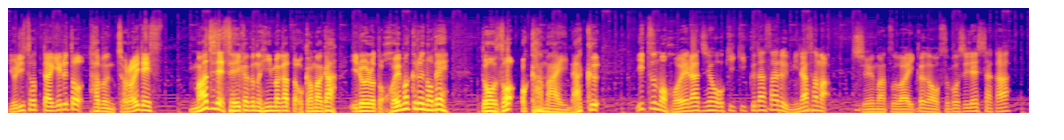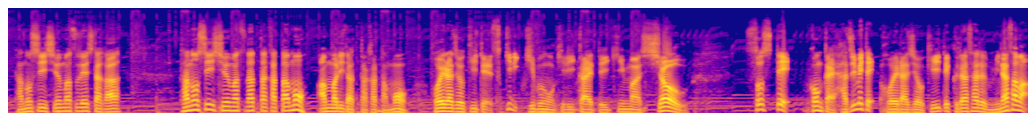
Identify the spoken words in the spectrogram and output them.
寄り添ってあげると多分ちょろいです。マジで性格のひん曲がったオカマがいろいろと吠えまくるのでどうぞお構いなく。いつも吠えラジオをお聴きくださる皆様週末はいかがお過ごしでしたか？楽しい週末でしたか？楽しい週末だった方もあんまりだった方もホエラジを聞いてすっきり気分を切り替えていきましょう。そして今回初めてホエラジオを聞いてくださる皆様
